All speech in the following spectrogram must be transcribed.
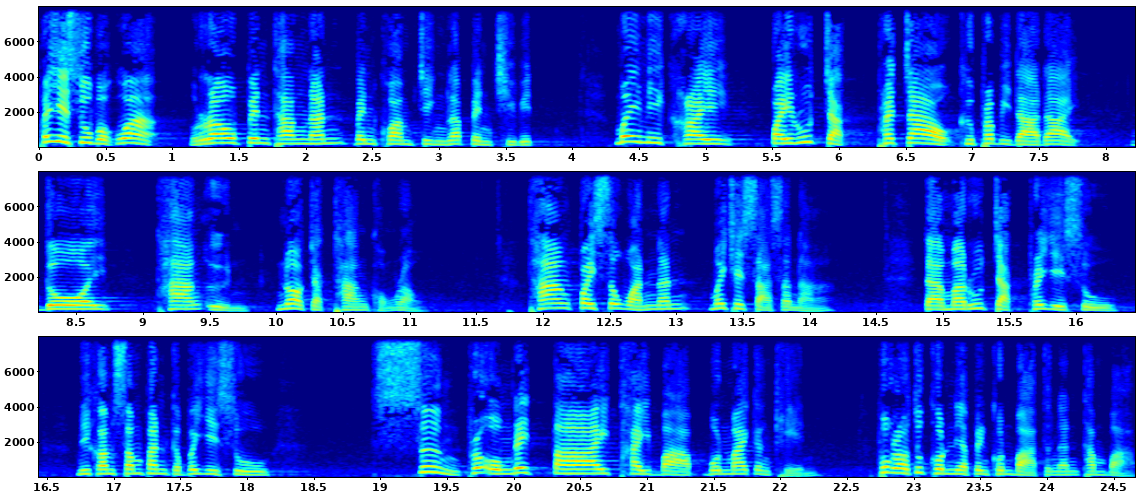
พระเยซูบอกว่าเราเป็นทางนั้นเป็นความจริงและเป็นชีวิต ไม่มีใครไปรู้จักพระเจ้าคือพระบิดาได้ โดยทางอื่นนอกจากทางของเรา ทางไปสวรรค์นั้นไม่ใช่ศาสนา แต่มารู้จักพระเยซู มีความสัมพันธ์กับพระเยซู ซึ่งพระองค์ได้ตายไถ่บาปบนไม้กางเขน พวกเราทุกคนเนี่ยเป็นคนบาปทั้งนั้นทำบาป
